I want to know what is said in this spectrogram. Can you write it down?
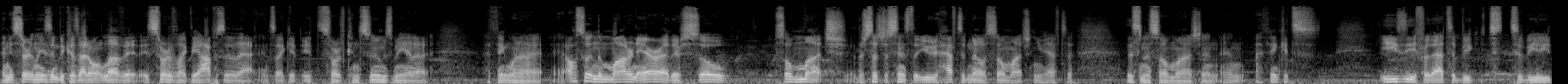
and it certainly isn't because I don't love it. It's sort of like the opposite of that. It's like it, it sort of consumes me, and I, I think when I also in the modern era, there's so so much. There's such a sense that you have to know so much, and you have to listen to so much, and, and I think it's easy for that to be to be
